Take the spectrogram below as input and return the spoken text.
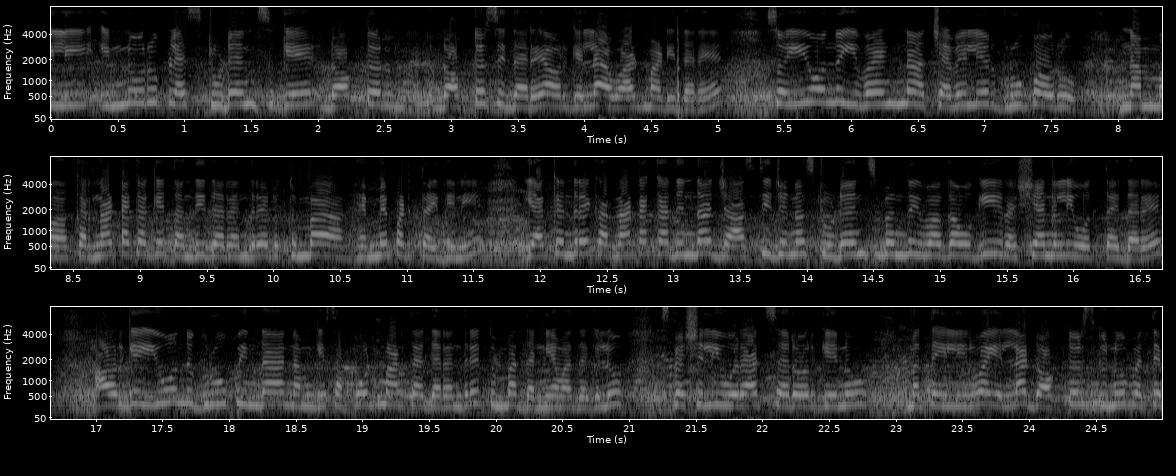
ಇಲ್ಲಿ ಇನ್ನೂರು ಪ್ಲಸ್ ಸ್ಟೂಡೆಂಟ್ಸ್ಗೆ ಡಾಕ್ಟರ್ ಡಾಕ್ಟರ್ಸ್ ಇದ್ದಾರೆ, ಅವ್ರಿಗೆಲ್ಲ ಅವಾರ್ಡ್ ಮಾಡಿದ್ದಾರೆ. ಸೊ ಈ ಒಂದು ಇವೆಂಟ್ನ ಚೆವೆಲಿಯರ್ ಗ್ರೂಪ್ ಅವರು ನಮ್ಮ ಕರ್ನಾಟಕಕ್ಕೆ ತಂದಿದ್ದಾರೆ ಅಂದರೆ ತುಂಬ ಹೆಮ್ಮೆ ಪಡ್ತಾ ಇದ್ದೀನಿ. ಯಾಕಂದರೆ ಕರ್ನಾಟಕದಿಂದ ಜಾಸ್ತಿ ಜನ ಸ್ಟೂಡೆಂಟ್ಸ್ ಬಂದು ಇವಾಗ ಹೋಗಿ ರಷ್ಯಾನಲ್ಲಿ ಓದ್ತಾ ಇದ್ದಾರೆ. ಅವ್ರಿಗೆ ಈ ಒಂದು ಗ್ರೂಪಿಂದ ನಮಗೆ ಸಪೋರ್ಟ್ ಮಾಡ್ತಾ ಇದ್ದಾರೆ ಅಂದರೆ ತುಂಬ ಧನ್ಯವಾದಗಳು. ಸ್ಪೆಷಲಿ ಯುವರಾಜ್ ಸರ್ ಅವ್ರಿಗೇನು, ಮತ್ತು ಇಲ್ಲಿರುವ ಎಲ್ಲ ಡಾಕ್ಟರ್ಸ್ಗೂ ಮತ್ತು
